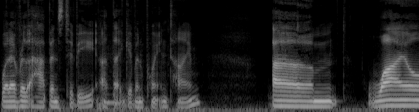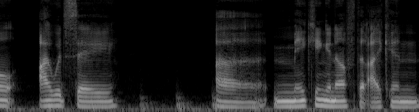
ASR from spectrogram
whatever that happens to be at that given point in time. Um, while I would say uh, making enough that I can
